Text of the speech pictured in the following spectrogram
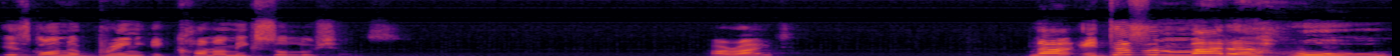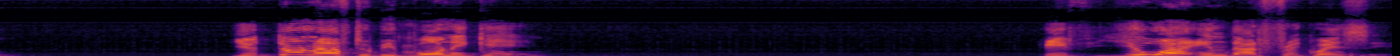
is going to bring economic solutions. All right? Now, it doesn't matter who, you don't have to be born again. If you are in that frequency,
